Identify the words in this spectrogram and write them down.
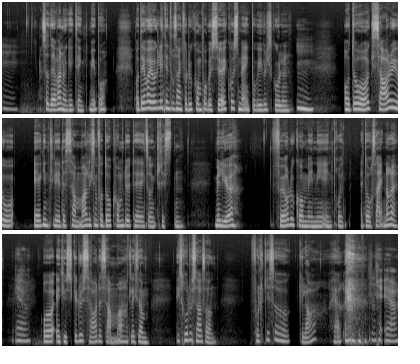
Mm. Så det var noe jeg tenkte mye på. Og det var jo òg litt interessant, for du kom på besøk hos meg på bibelskolen, Mm. og da òg sa du jo egentlig det samme, liksom, for da kom du til et sånn kristent miljø før du kom inn i intro et, år seinere. Ja. Og jeg husker du sa det samme, at liksom Jeg tror du sa sånn Folk er så glad her. ja.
